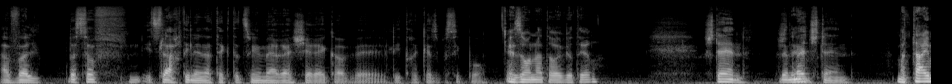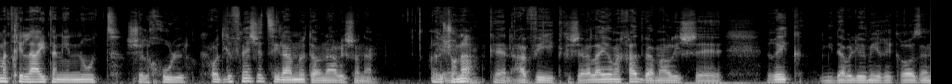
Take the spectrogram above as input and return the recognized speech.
אבל בסוף הצלחתי לנתק את עצמי מהרעשי רקע ולהתרכז בסיפור. איזה עונה אתה אוהב יותר? שתיהן, באמת שתיהן. מתי מתחילה ההתעניינות של חו"ל? עוד לפני שצילמנו את העונה הראשונה. הראשונה? כן, כן אבי התקשר אליי יום אחד ואמר לי שריק מ-WME, ריק רוזן,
